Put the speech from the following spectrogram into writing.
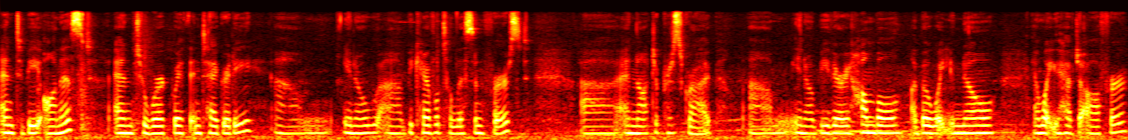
and to be honest and to work with integrity. Um, you know, uh, be careful to listen first uh, and not to prescribe. Um, you know, be very humble about what you know and what you have to offer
